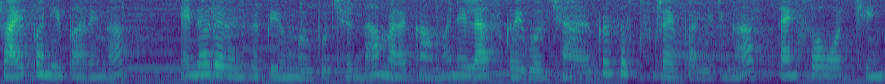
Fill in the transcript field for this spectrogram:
ட்ரை பண்ணி பாருங்கள் என்னோட ரெசிபி உங்களுக்கு பிடிச்சிருந்தா மறக்காமல் நிலாஸ் கிரைபோல் சேனலுக்கு சப்ஸ்கிரைப் பண்ணிடுங்க. தேங்க்ஸ் ஃபார் வாட்சிங்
